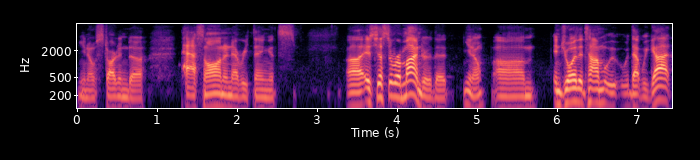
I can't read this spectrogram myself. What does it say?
you know starting to pass on and everything it's uh it's just a reminder that you know um enjoy the time we, that we got.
